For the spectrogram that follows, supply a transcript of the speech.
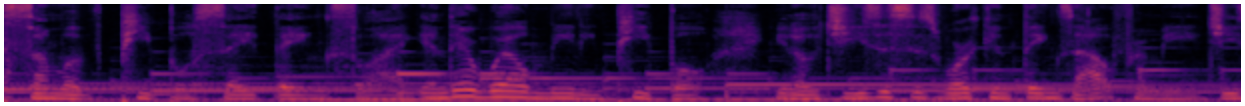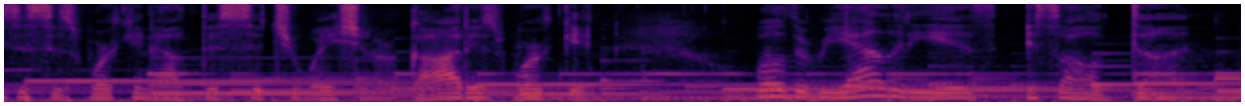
some of people say things like, and they're well meaning people, you know, Jesus is working things out for me. Jesus is working out this situation, or God is working. Well, the reality is, it's all done.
